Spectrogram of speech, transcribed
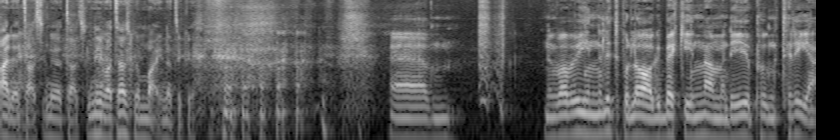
Nej, det är taskigt. Nu är det taskigt. Ni var taskiga med mig tycker jag. Um, nu var vi inne lite på Lagerbäck innan, men det är ju punkt tre.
